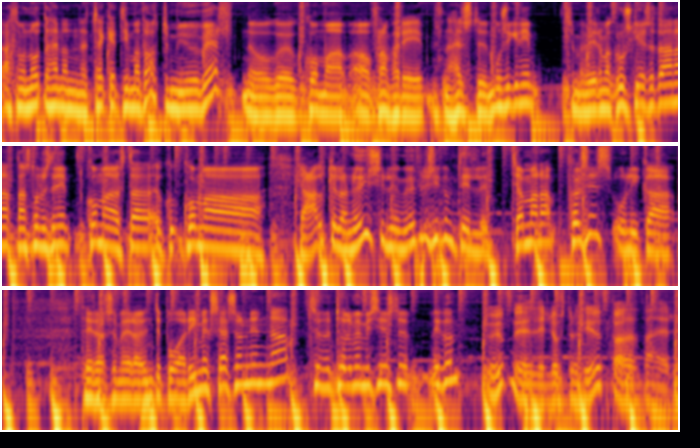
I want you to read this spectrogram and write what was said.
ætlum að nota hennan tekja tíma þátt mjög vel og koma á framfæri helstu músikinni sem við erum að grúski þess að dana, danstónlistinni koma, að stað, koma já, algjörlega nöysilegum upplýsingum til tjammara kvöldsins og líka þeirra sem er að undirbúa remix sessionina sem við tölum um í síðustu vikum Við ljósturum því upp að það er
